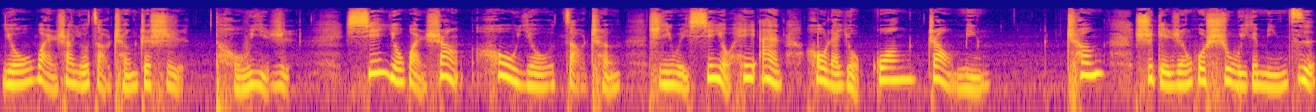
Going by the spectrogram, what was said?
有晚上，有早晨，这是头一日。先有晚上，后有早晨，是因为先有黑暗，后来有光照明。称是给人或事物一个名字，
